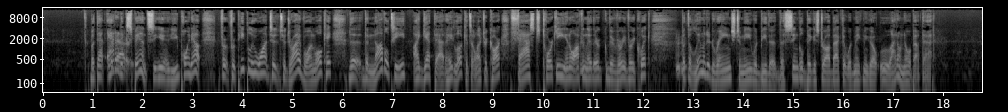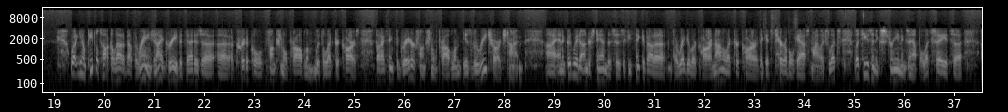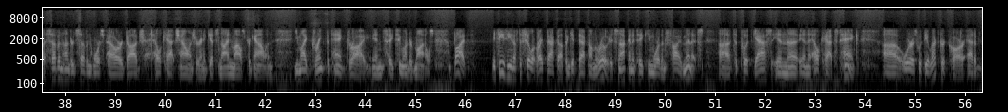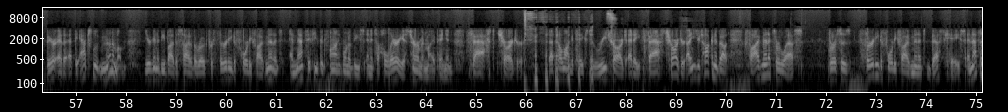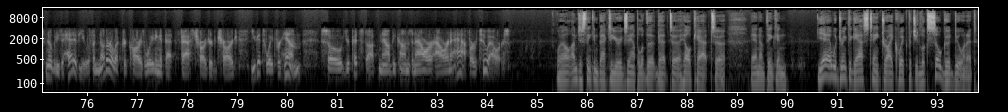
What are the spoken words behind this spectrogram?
But that added expense, you, you point out, for, for people who want to, to drive one, well, okay, the, the novelty, I get that. Hey, look, it's an electric car, fast, torquey, you know, often mm-hmm. they're, they're, they're very, very quick. Mm-hmm. But the limited range to me would be the, the single biggest drawback that would make me go, ooh, I don't know about that. Well, you know, people talk a lot about the range, and I agree that that is a, a critical functional problem with electric cars. But I think the greater functional problem is the recharge time. Uh, and a good way to understand this is if you think about a, a regular car, a non-electric car that gets terrible gas mileage. Let's let's use an extreme example. Let's say it's a, a 707 horsepower Dodge Hellcat Challenger, and it gets nine miles per gallon. You might drink the tank dry in say 200 miles, but it's easy enough to fill it right back up and get back on the road. It's not going to take you more than five minutes uh, to put gas in the in the Hellcat's tank. Uh, whereas with the electric car, at a bare, at, a, at the absolute minimum, you're going to be by the side of the road for 30 to 45 minutes, and that's if you could find one of these. And it's a hilarious term, in my opinion, fast charger. that's how long it takes to recharge at a fast charger. I mean, you're talking about five minutes or less versus 30 to 45 minutes best case. And that's if nobody's ahead of you. If another electric car is waiting at that fast charger to charge, you get to wait for him. so your pit stop now becomes an hour, hour and a half, or two hours. Well, I'm just thinking back to your example of the that uh, Hellcat, uh, and I'm thinking, yeah, it would drink the gas tank dry quick, but you'd look so good doing it.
